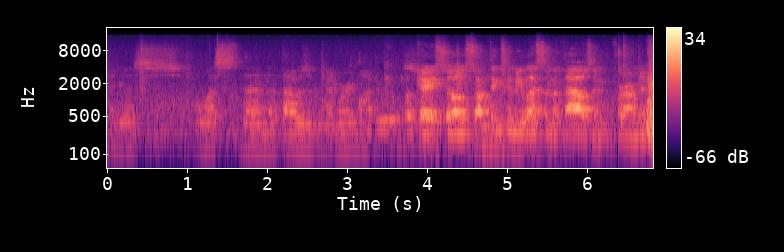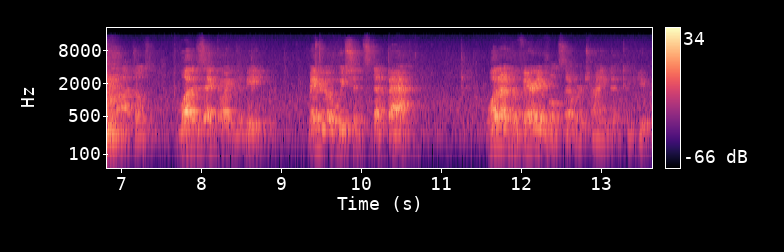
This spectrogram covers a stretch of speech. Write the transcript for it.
I guess less than a thousand memory modules. Okay, so something's gonna be less than a thousand for our memory modules. What is that going to be? Maybe we should step back. What are the variables that we're trying to compute?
